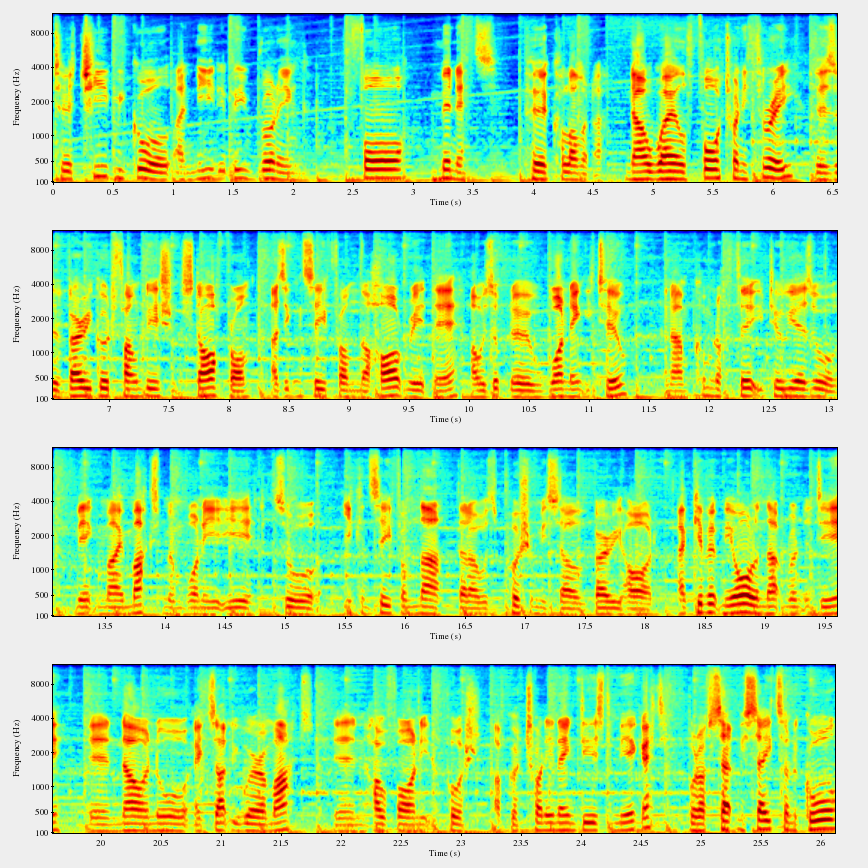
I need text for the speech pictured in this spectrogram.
To achieve my goal, I need to be running four minutes per kilometre. Now while 423 is a very good foundation to start from, as you can see from the heart rate there, I was up to 192 and I'm coming up 32 years old, making my maximum 188. So you can see from that that I was pushing myself very hard. I give it me all in that run today, and now I know exactly where I'm at and how far I need to push. I've got 29 days to make it, but I've set my sights on a goal,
